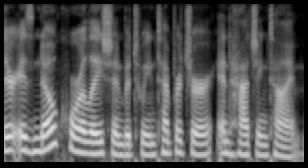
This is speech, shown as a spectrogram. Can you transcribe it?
There is no correlation between temperature and hatching time.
